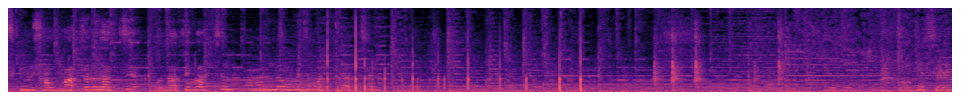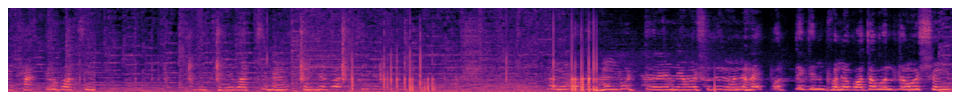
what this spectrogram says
স্কুলে সব বাচ্চারা যাচ্ছে। ও যাতে পারছে না আনন্দও কিছু করতে পারছে না। ছেড়ে আমি থাকতেও পারছি ফিরে পাচ্ছি না ফিরে পাচ্ছি না। আমি রাতে ঘুম পড়তে পারিনি আমার শুধু মনে হয় প্রত্যেকদিন ফোনে কথা বলতাম ওর সঙ্গে।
